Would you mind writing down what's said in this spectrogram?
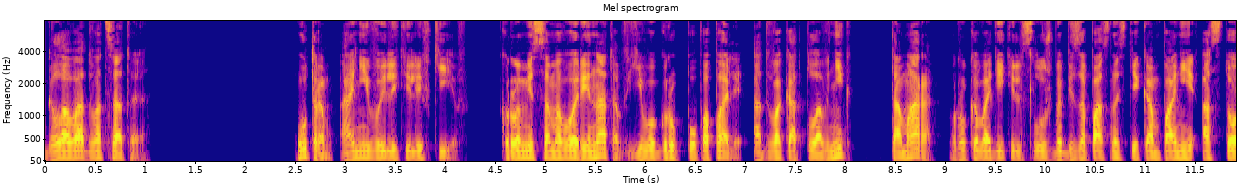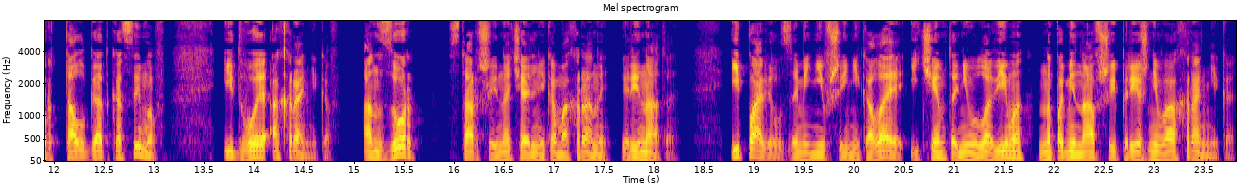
Глава 20. Утром они вылетели в Киев. Кроме самого Рената, в его группу попали адвокат-плавник, Тамара, руководитель службы безопасности компании «Астор» Талгат Касымов и двое охранников. Анзор, старший начальником охраны Рената, и Павел, заменивший Николая и чем-то неуловимо напоминавший прежнего охранника.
